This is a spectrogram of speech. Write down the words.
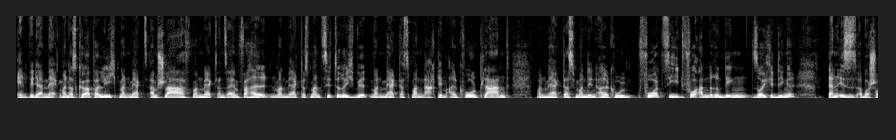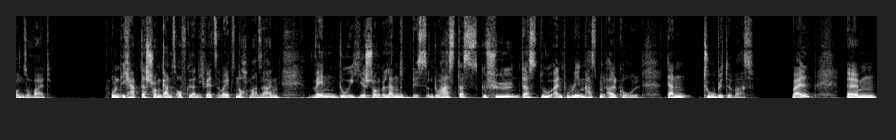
Entweder merkt man das körperlich, man merkt es am Schlaf, man merkt an seinem Verhalten, man merkt, dass man zitterig wird, man merkt, dass man nach dem Alkohol plant, man merkt, dass man den Alkohol vorzieht vor anderen Dingen, solche Dinge. Dann ist es aber schon soweit. Und ich habe das schon ganz oft gesagt, ich werde es aber jetzt nochmal sagen. Wenn du hier schon gelandet bist und du hast das Gefühl, dass du ein Problem hast mit Alkohol, dann tu bitte was. Weil ähm,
